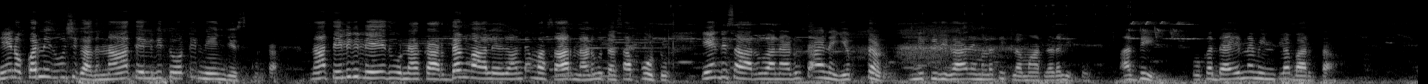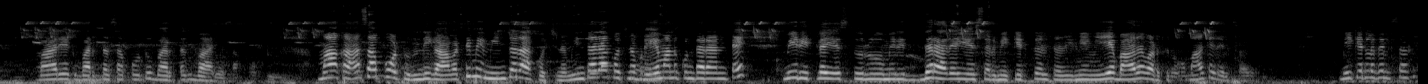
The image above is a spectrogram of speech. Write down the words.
నేను ఒకరిని చూసి కాదు. నా తెలివితోటి నేను చేసుకుంటా. నా తెలివి లేదు. నాకు అర్థం కాలేదు అంటే మా సార్ని అడుగుతా సపోర్టు. ఏంది సారు? అని అడిగితే ఆయన చెప్తాడు. నీకు ఇది కాదేమో ఇట్లా మాట్లాడాలి ఇట్లా అది ఒక ధైర్యం ఇంట్లో భర్త. భార్యకు భర్త సపోర్టు భర్తకు భార్య సపోర్ట్. మాకు ఆ సపోర్ట్ ఉంది కాబట్టి మేము ఇంత దాకా వచ్చినాం. ఇంత దాకా వచ్చినప్పుడు ఏమనుకుంటారంటే మీరు ఇట్లా చేస్తుర్రు మీరు ఇద్దరు అదే చేస్తారు మీకు ఎట్లా వెళ్తుంది? మేము ఏ బాధపడుతున్నాం మాకే తెలుసు. మీకు ఎట్లా తెలుసు అది?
